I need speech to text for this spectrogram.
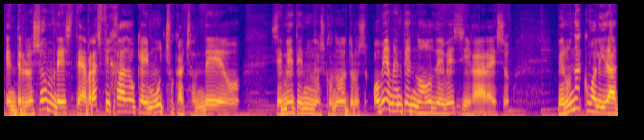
Entre los hombres te habrás fijado que hay mucho cachondeo, se meten unos con otros. Obviamente no debes llegar a eso. Pero una cualidad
